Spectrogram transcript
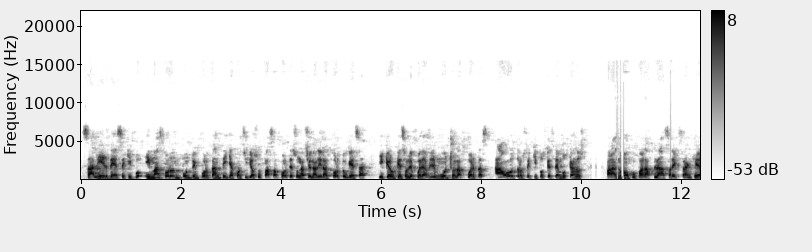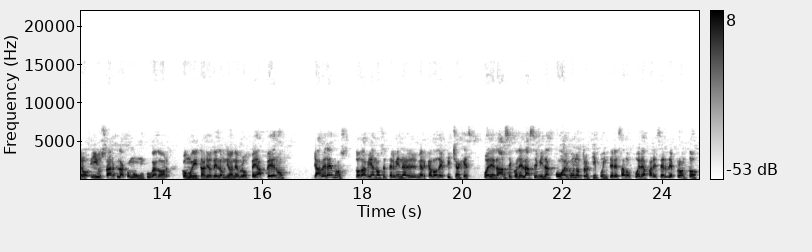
salir de ese equipo. Y más por un punto importante, ya consiguió su pasaporte, su nacionalidad portuguesa, y creo que eso le puede abrir mucho las puertas a otros equipos que estén buscando para no ocupar la plaza de extranjero y usarla como un jugador comunitario de la Unión Europea. Pero Ya veremos, todavía no se termina el mercado de fichajes, puede darse con el AC Milan o algún otro equipo interesado puede aparecer de pronto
